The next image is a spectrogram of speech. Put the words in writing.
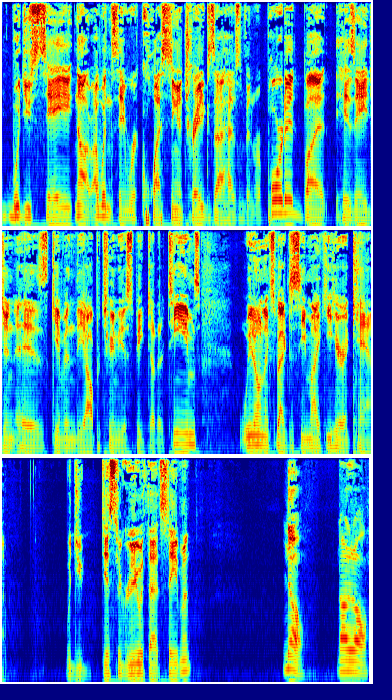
Would you say no? I wouldn't say requesting a trade because that hasn't been reported, but his agent has given the opportunity to speak to other teams. We don't expect to see Mikey here at camp. Would you disagree with that statement? No, not at all.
